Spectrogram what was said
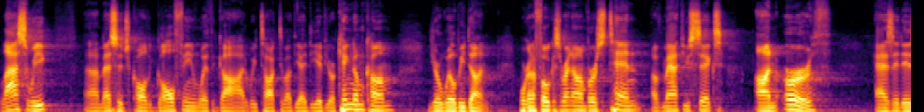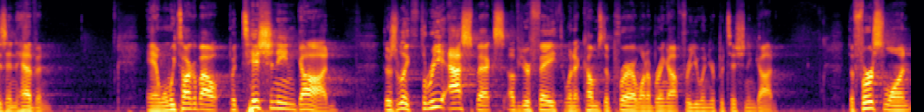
Last week, a message called Golfing with God, we talked about the idea of your kingdom come, your will be done. We're going to focus right now on verse 10 of Matthew 6 on earth as it is in heaven. And when we talk about petitioning God, there's really three aspects of your faith when it comes to prayer I want to bring out for you when you're petitioning God. The first one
